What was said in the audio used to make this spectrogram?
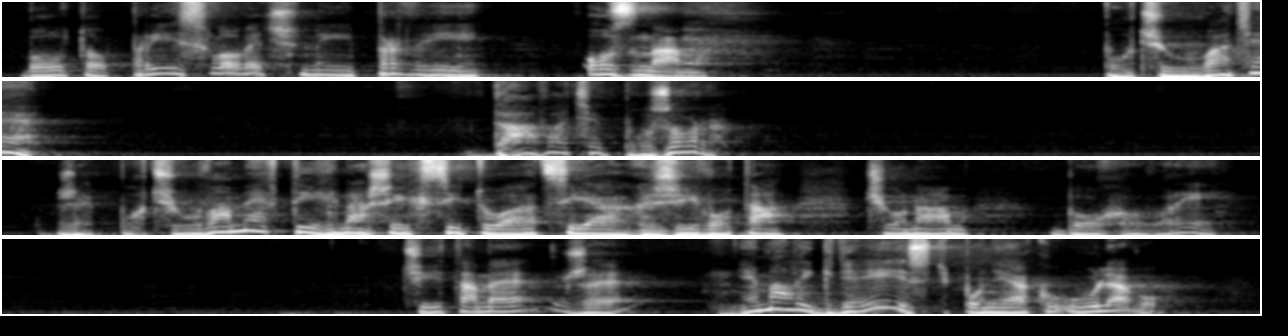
Bol to príslovečný prvý oznam. Počúvate? dávate pozor? Že počúvame v tých našich situáciách života, čo nám Boh hovorí. Čítame, že nemali kde ísť po nejakú úľavu.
